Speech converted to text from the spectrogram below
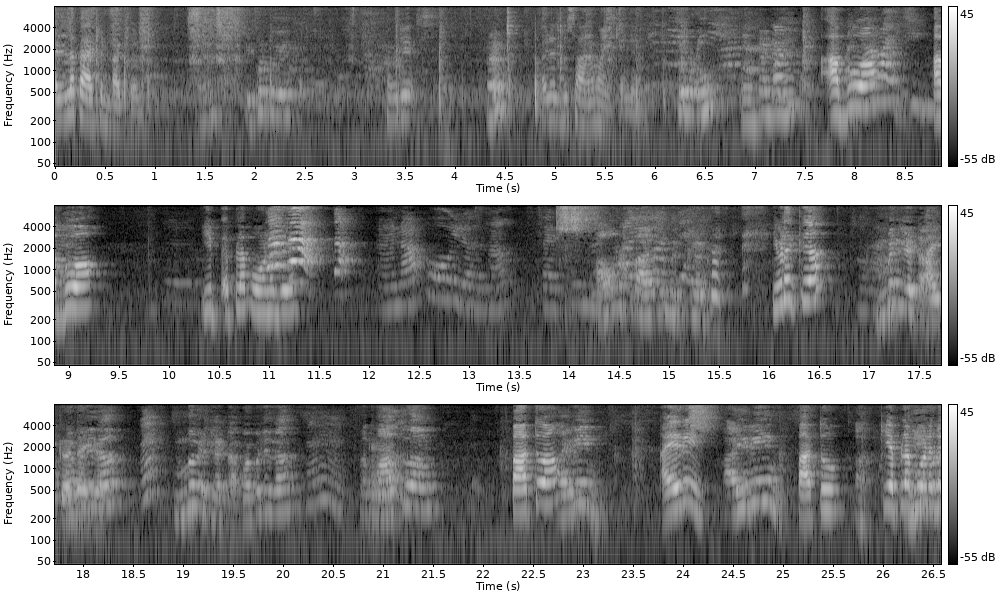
ഉള്ള പാക്ക് ഉണ്ടാക്കുള്ളൂ. അവർ? അവരെന്തോ സാധനം വാങ്ങിക്കണ്ടേ? അബുവോ? അബുവോ? ഈ എപ്പോഴാ പോണത്. ഇവിടെ? ആയിക്കോട്ടെ, പാത്തു ഐറീൻ. ഐറീൻ. പാത്തു. ഈ എപ്പോഴാ പോണത്?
